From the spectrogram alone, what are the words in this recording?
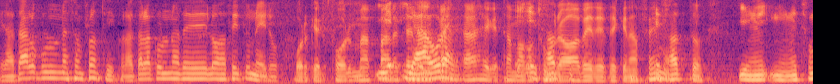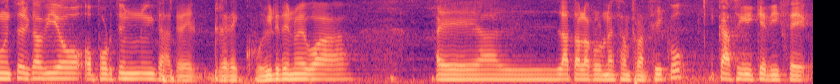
era tal columna de San Francisco, era tal la columna de los aceituneros. Porque forma parte y del ahora- paisaje que estamos Exacto. acostumbrados a ver desde que nacemos. Exacto. Y en, y en este momento en el que ha habido oportunidad de redescubrir de nuevo a, eh, a la tabla columna de San Francisco, casi que dice...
